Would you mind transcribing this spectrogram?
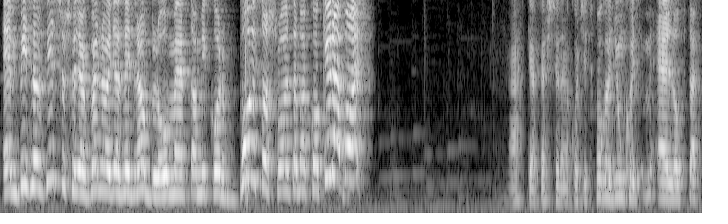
Én biztos, biztos vagyok benne, hogy az egy rabló, mert amikor boltos voltam, akkor kirabolt! Át kell festeni a kocsit, fogadjunk, hogy ellopta.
